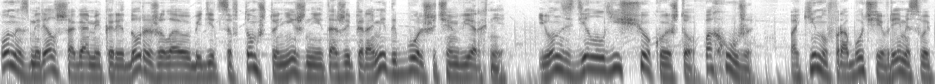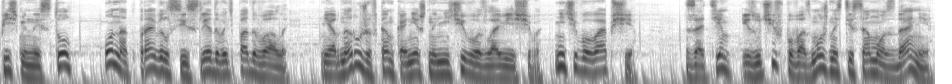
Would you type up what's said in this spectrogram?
он измерял шагами коридоры, желая убедиться в том, что нижние этажи пирамиды больше, чем верхние. И он сделал еще кое-что, похуже – Покинув рабочее время свой письменный стол, он отправился исследовать подвалы, не обнаружив там, конечно, ничего зловещего, ничего вообще. Затем, изучив по возможности само здание,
